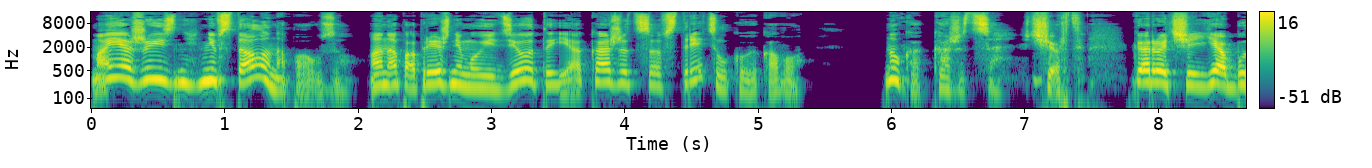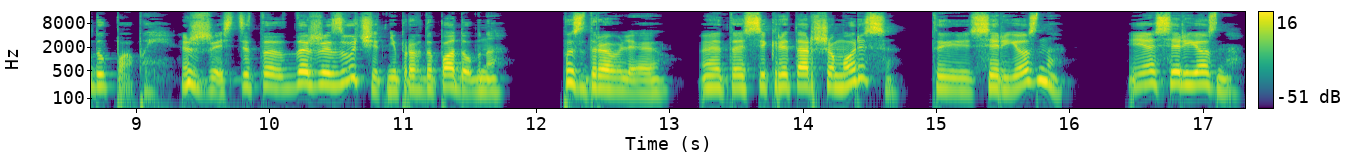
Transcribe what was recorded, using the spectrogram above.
Моя жизнь не встала на паузу. Она по-прежнему идет, и я, кажется, встретил кое-кого. Ну, как кажется. Черт. Короче, я буду папой. Жесть, это даже звучит неправдоподобно. Поздравляю. Это секретарша Морриса? Ты серьезно? Я серьезно.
